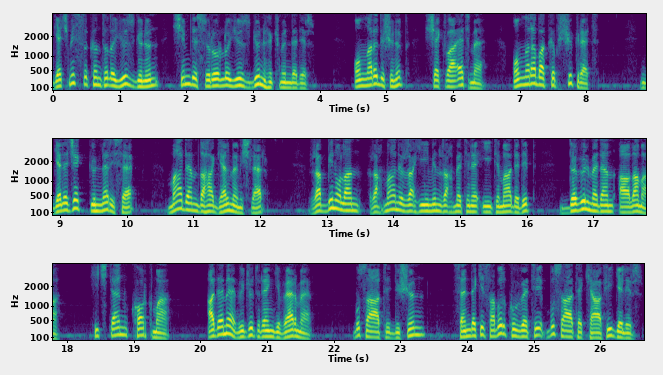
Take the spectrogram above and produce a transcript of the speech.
geçmiş sıkıntılı yüz günün şimdi sürurlu yüz gün hükmündedir. Onları düşünüp şekva etme, onlara bakıp şükret. Gelecek günler ise, madem daha gelmemişler, Rabbin olan Rahmanir Rahim'in rahmetine itimat edip, dövülmeden ağlama, hiçten korkma, ademe vücut rengi verme. Bu saati düşün, sendeki sabır kuvveti bu saate kafi gelir.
